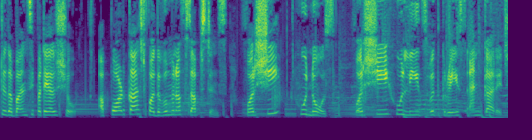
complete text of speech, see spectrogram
to the Bansi Patel Show, a podcast for the woman of substance, for she who knows, for she who leads with grace and courage.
